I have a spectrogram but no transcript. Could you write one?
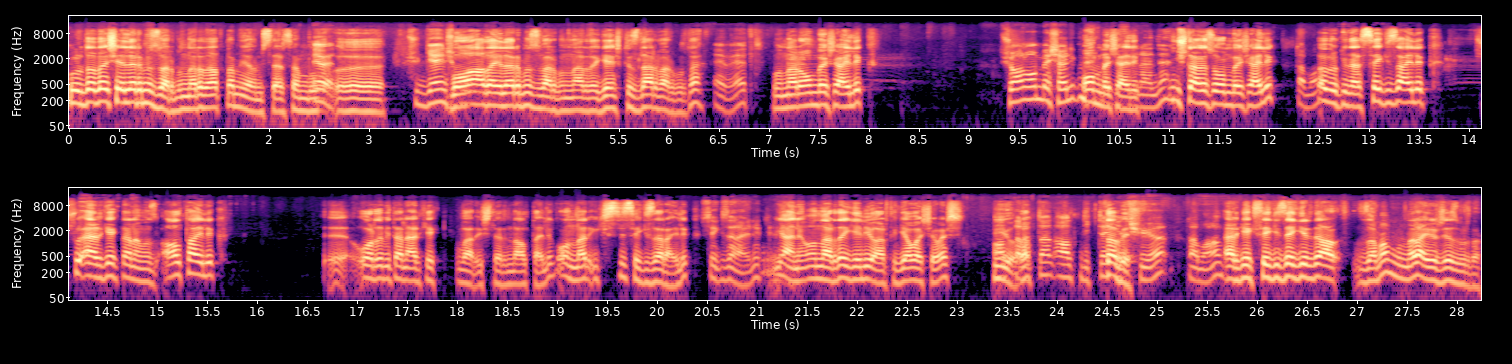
Burada da şeylerimiz var. Bunları da atlamayalım istersen. Bu Evet. e, Şu genç boğa adaylarımız var bunlarda. Genç kızlar var burada. Evet. Bunlar 15 aylık, Şu an 15 aylık. üç 15 tane aylık. Herhalde. 3 tanesi 15 aylık. Tamam. Öbürküler 8 aylık. Şu erkek danamız 6 aylık. E, orada bir tane erkek var işlerinde 6 aylık. Onlar ikisi 8'er aylık. 8'er aylık. Yani onlar da geliyor artık yavaş yavaş Alt yiyorlar. taraftan alt dikten Tabii. geçiyor. Tamam. Erkek 8'e girdiği zaman bunları ayıracağız buradan.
